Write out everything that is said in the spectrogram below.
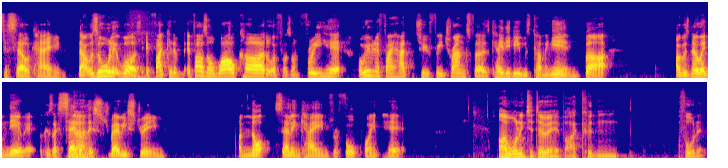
to sell Kane. That was all it was. If I could have, if I was on wild card or if I was on free hit, or even if I had the two free transfers, KDB was coming in, but I was nowhere near it because I said no. on this very stream, I'm not selling Kane for a four point hit. I wanted to do it, but I couldn't afford it.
